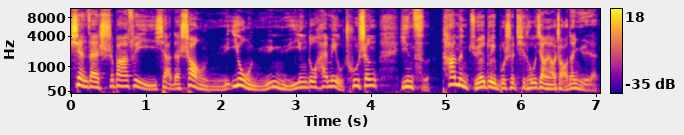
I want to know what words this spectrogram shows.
现在十八岁以下的少女、幼女、女婴都还没有出生，因此她们绝对不是剃头匠要找的女人。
